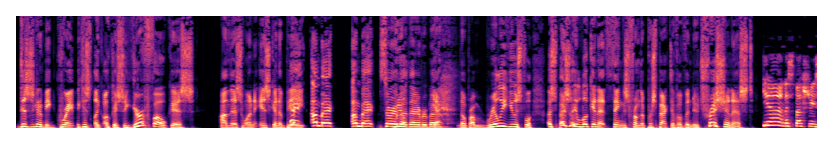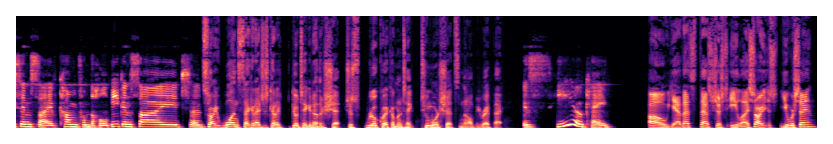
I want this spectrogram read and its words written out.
this is going to be great because, like, okay, so your focus on this one is going to be Hey, I'm back. I'm back. Sorry Real- about that, everybody. Yeah, no problem. Really useful, especially looking at things from the perspective of a nutritionist. Yeah, and especially since I've come from the whole vegan side. Uh, Sorry, one second. I just gotta go take another shit. Just real quick. I'm gonna take two more shits and then I'll be right back. is he okay? Oh yeah, that's that's just Eli. Sorry, you were saying?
